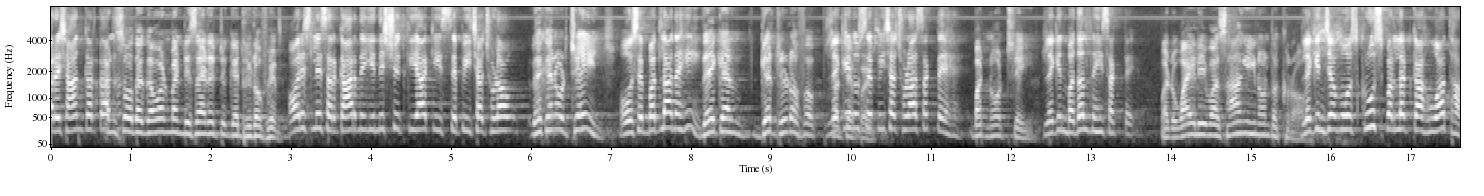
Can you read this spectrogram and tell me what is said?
परेशान करता And था so the government decided to get rid of him. और इसलिए सरकार ने ये निश्चित किया कि इससे पीछा छुड़ाओ They cannot change. उसे बदला नहीं They can get rid of a, लेकिन उससे पीछा छुड़ा सकते हैं but not change. लेकिन बदल नहीं सकते But while he was hanging on the cross, लेकिन जब वो उस क्रूस पर लटका हुआ था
